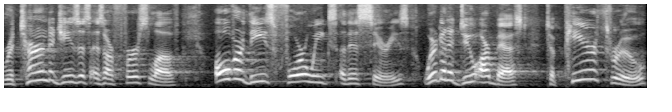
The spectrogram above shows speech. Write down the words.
return to Jesus as our first love. Over these four weeks of this series, we're going to do our best to peer through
